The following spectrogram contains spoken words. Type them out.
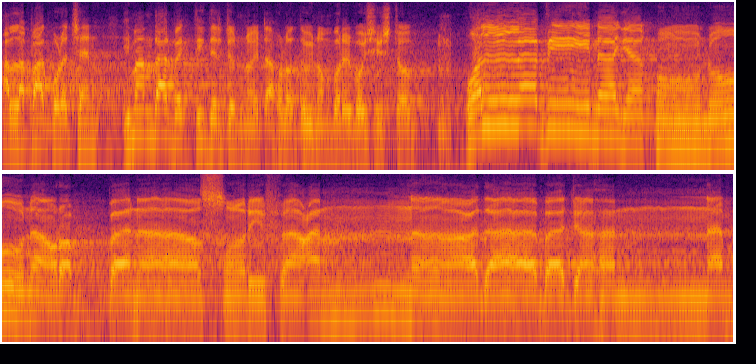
আল্লাহ পাক বলেছেন। ইমানদার ব্যক্তিদের জন্য এটা হলো দুই নম্বরের বৈশিষ্ট্য। والذين يقولون ربنا صرف عنا عذاب جهنم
